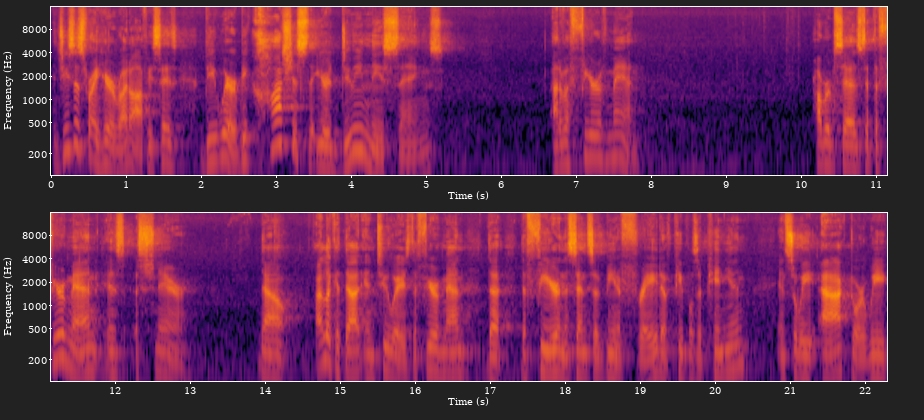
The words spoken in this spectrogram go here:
And Jesus, right here, right off, he says, Beware, be cautious that you're doing these things out of a fear of man. Proverbs says that the fear of man is a snare. Now, I look at that in two ways the fear of man, the, the fear in the sense of being afraid of people's opinion. And so we act or we,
